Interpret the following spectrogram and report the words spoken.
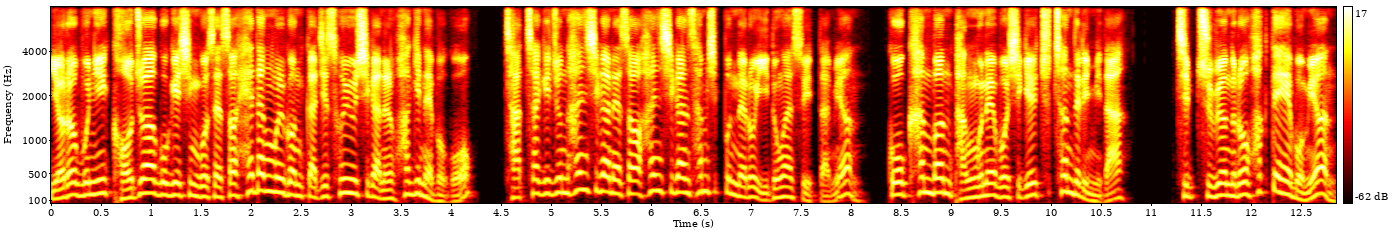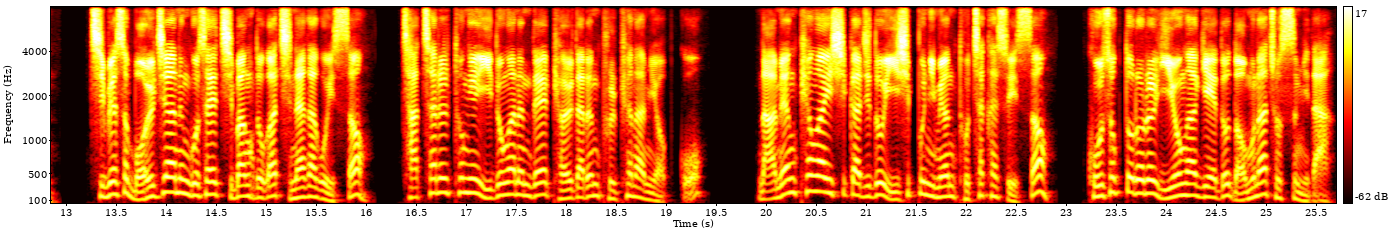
여러분이 거주하고 계신 곳에서 해당 물건까지 소요 시간을 확인해보고 자차 기준 1시간에서 1시간 30분 내로 이동할 수 있다면 꼭 한번 방문해 보시길 추천드립니다. 집 주변으로 확대해 보면 집에서 멀지 않은 곳에 지방도가 지나가고 있어 자차를 통해 이동하는데 별다른 불편함이 없고 남양 평화이시까지도 20분이면 도착할 수 있어 고속도로를 이용하기에도 너무나 좋습니다.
